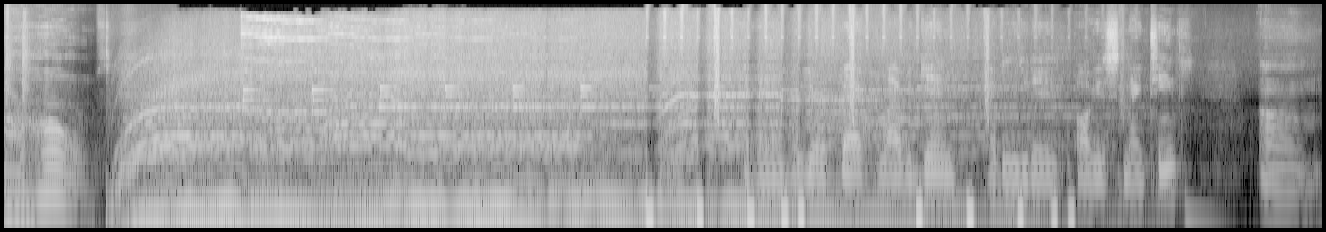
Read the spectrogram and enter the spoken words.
Mahomes. Are back live again. I believe today is August 19th. Um,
